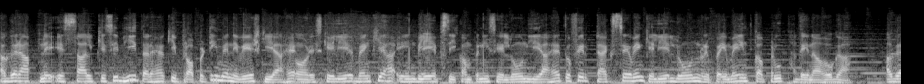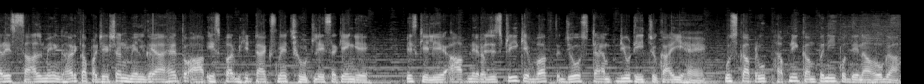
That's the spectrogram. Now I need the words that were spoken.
अगर आपने इस साल किसी भी तरह की प्रॉपर्टी में निवेश किया है और इसके लिए बैंक या एन कंपनी से लोन लिया है तो फिर टैक्स सेविंग के लिए लोन रिपेमेंट का प्रूफ देना होगा। अगर इस साल में घर का पोजेशन मिल गया है तो आप इस पर भी टैक्स में छूट ले सकेंगे। इसके लिए आपने रजिस्ट्री के वक्त जो स्टैंप ड्यूटी चुकाई है, उसका प्रूफ अपनी कंपनी को देना होगा।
